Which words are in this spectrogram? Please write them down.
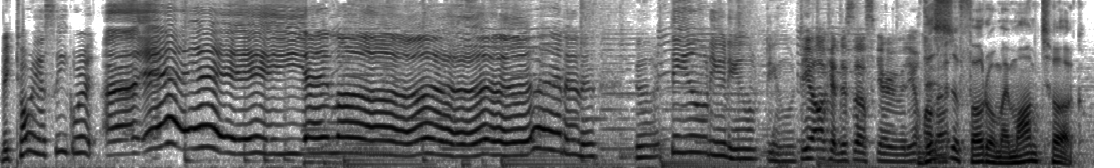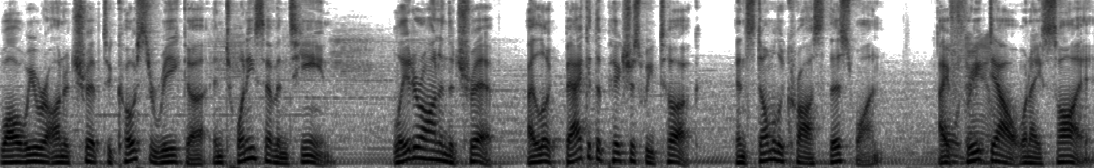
Victoria's Secret. Uh, hey, I love. Okay, this is a scary video. my This bad. is a photo my mom took while we were on a trip to Costa Rica in 2017. Later on in the trip, I looked back at the pictures we took and stumbled across this one. I Oh, freaked damn. out when I saw it.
